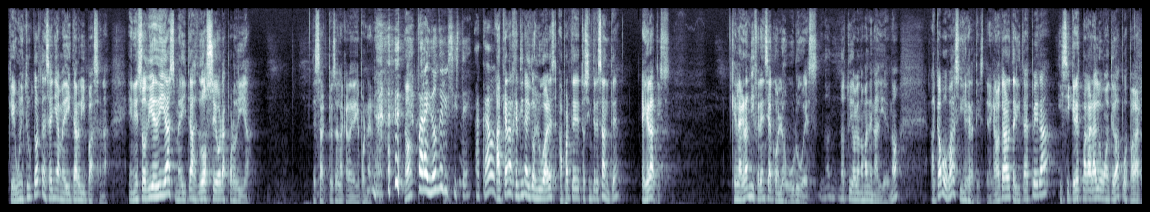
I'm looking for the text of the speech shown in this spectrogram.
que un instructor te enseña a meditar Vipassana. En esos 10 días meditas 12 horas por día. Exacto, esa es la cara que hay que poner. ¿no? Para, ¿y dónde lo hiciste? ¿Acá o Acá en Argentina hay dos lugares, aparte de esto es interesante, es gratis. Que es la gran diferencia con los gurúes. No, no estoy hablando mal de nadie, ¿no? Acá vos vas y es gratis. Tenés que anotarte, lista de espera, y si querés pagar algo cuando te vas, puedes pagar.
